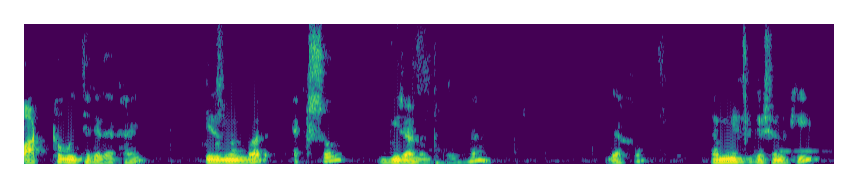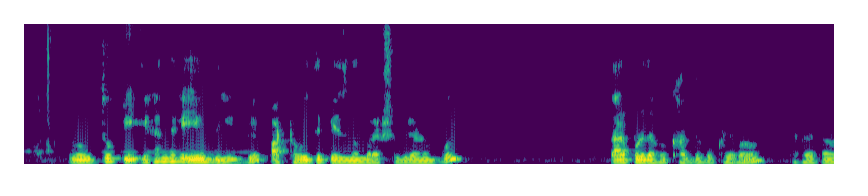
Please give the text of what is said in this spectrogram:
পাঠ্য বই থেকে দেখায়। পেজ নম্বর একশো বিরানব্বই হ্যাঁ? দেখো অ্যামিনিফিকেশন কি? তোমরা উত্তরটি এখান থেকে এই অবধি লিখবে পাঠ্য বইতে পেজ নম্বর একশো বিরানব্বই। তারপরে দেখো খাদ্য প্রক্রিয়াকরণ, দেখো এখানে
